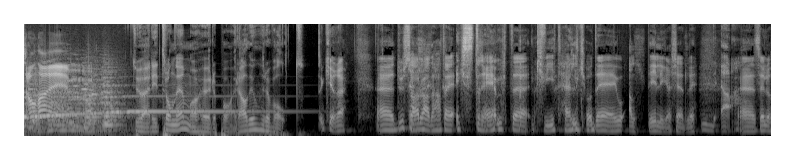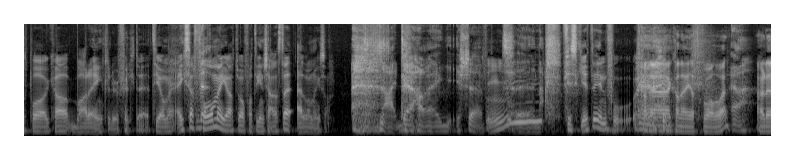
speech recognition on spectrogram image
Trondheim. Du er i Trondheim og hører på Radio Revolt. Kyrre, eh, du sa du hadde hatt ei ekstremt eh, hvit helg, og det er jo alltid like kjedelig. Ja. Eh, så jeg lurte på hva var det egentlig du fylte tida med? Jeg ser for meg at du har fått deg en kjæreste, eller noe sånt. Nei, det har jeg ikke fått. Mm. Nei. Fiskete info. Kan jeg, kan jeg gjette på hva det var? Ja. Er det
